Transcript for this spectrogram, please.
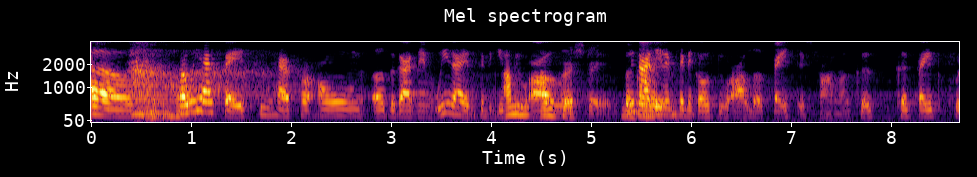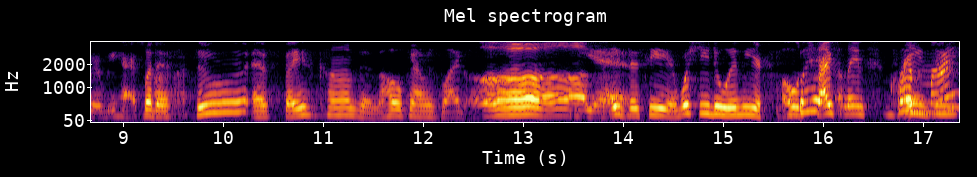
Um, so we have Faith, who has her own other dynamic. We're not even gonna get I'm, through all I'm of. frustrated. We're not ahead. even gonna go through all of Faith's trauma, because because Faith clearly has But as soon as Faith comes and the whole family's like, "Oh, Yes. Faith is here. What's she doing here? Oh, But- trifling, crazy." But mind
